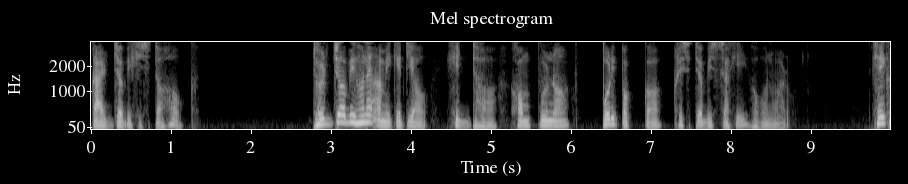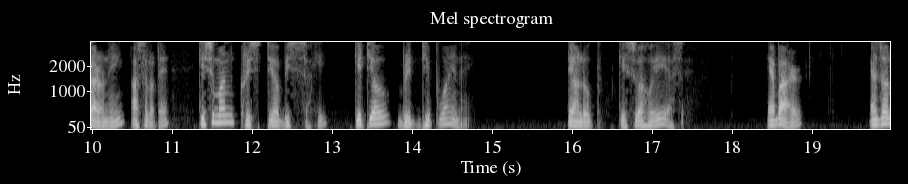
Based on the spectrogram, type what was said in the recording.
কাৰ্যবিশিষ্ট হওক। ধৈৰ্য অবিহনে আমি কেতিয়াও সিদ্ধ সম্পূৰ্ণ পৰিপক্ক খ্ৰীষ্টীয় বিশ্বাসী হ'ব নোৱাৰো। সেইকাৰণেই আচলতে কিছুমান খ্ৰীষ্টীয় বিশ্বাসী কেতিয়াও বৃদ্ধি পোৱাই নাই। তেওঁলোক কেঁচুৱা হৈয়ে আছে। এবাৰ এজন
